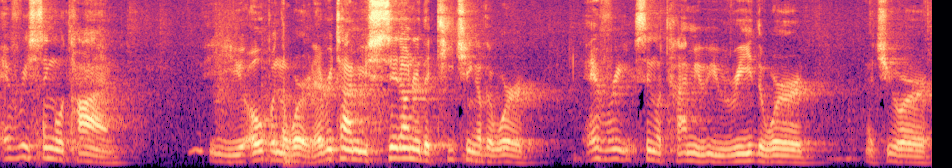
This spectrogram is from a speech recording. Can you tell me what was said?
every single time you open the Word, every time you sit under the teaching of the Word, every single time you, read the word, that you are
